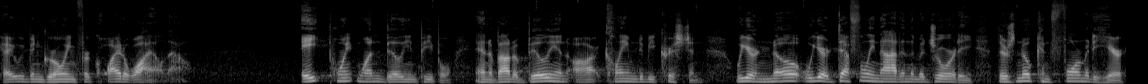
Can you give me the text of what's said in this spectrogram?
Okay, we've been growing for quite a while now. 8.1 billion people, and about a billion are claim to be Christian. We are no, we are definitely not in the majority. There's no conformity here.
